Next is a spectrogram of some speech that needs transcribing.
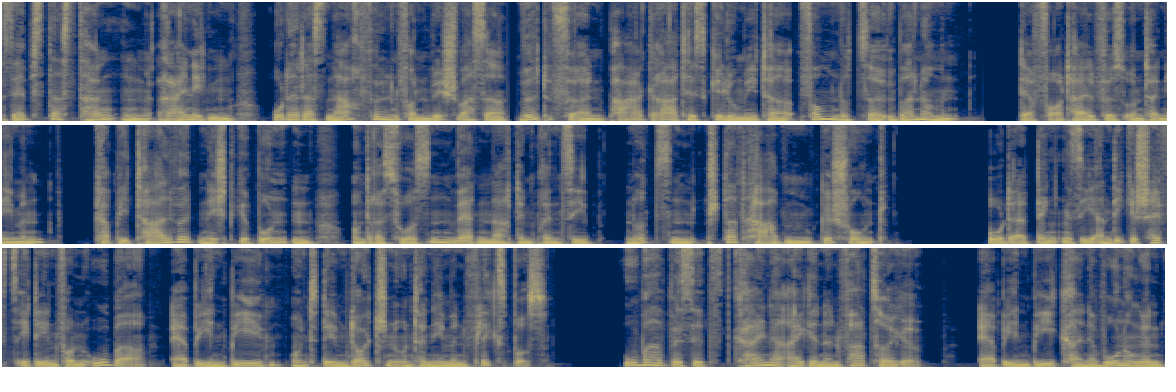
Selbst das Tanken, Reinigen oder das Nachfüllen von Wischwasser wird für ein paar Gratiskilometer vom Nutzer übernommen. Der Vorteil fürs Unternehmen? Kapital wird nicht gebunden und Ressourcen werden nach dem Prinzip Nutzen statt Haben geschont. Oder denken Sie an die Geschäftsideen von Uber, Airbnb und dem deutschen Unternehmen Flixbus. Uber besitzt keine eigenen Fahrzeuge, Airbnb keine Wohnungen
